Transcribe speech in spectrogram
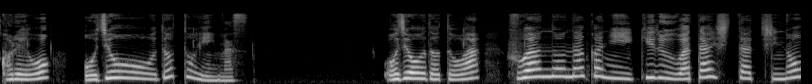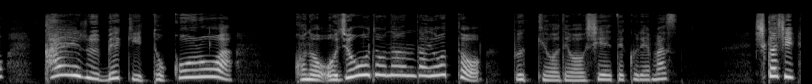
これをお浄土と言います。お浄土とは不安の中に生きる私たちの帰るべきところはこのお浄土なんだよと仏教では教えてくれます。しかし帰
